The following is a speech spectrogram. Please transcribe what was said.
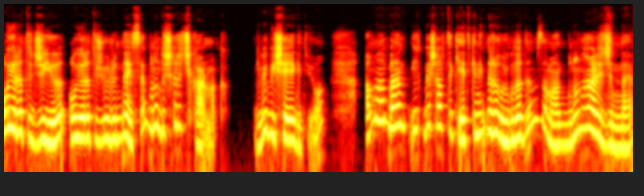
o yaratıcıyı, o yaratıcı ürün neyse bunu dışarı çıkarmak gibi bir şeye gidiyor. Ama ben ilk 5 haftaki etkinlikleri uyguladığım zaman bunun haricinde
